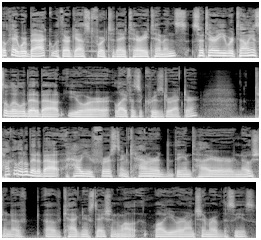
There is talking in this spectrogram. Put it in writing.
Okay, we're back with our guest for today, Terry Timmons. So, Terry, you were telling us a little bit about your life as a cruise director. Talk a little bit about how you first encountered the entire notion of, of Cagnew Station while while you were on Shimmer of the Seas.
